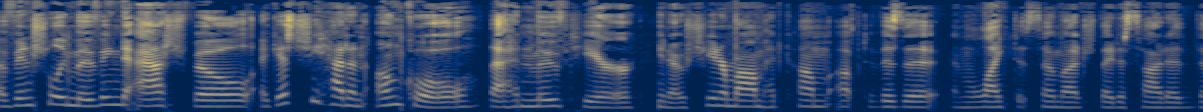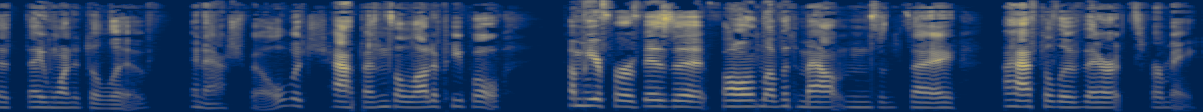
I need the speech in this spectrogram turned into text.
eventually moving to Asheville. I guess she had an uncle that had moved here. You know, she and her mom had come up to visit and liked it so much they decided that they wanted to live in Asheville, which happens. A lot of people come here for a visit, fall in love with the mountains, and say, I have to live there. It's for me.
